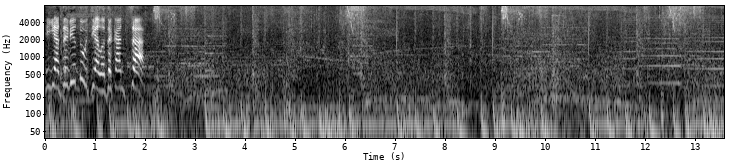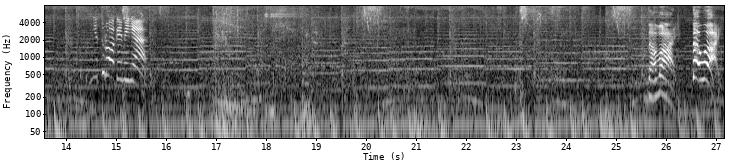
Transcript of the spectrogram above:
Я доведу дело до конца! Трогай меня! Давай, давай!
